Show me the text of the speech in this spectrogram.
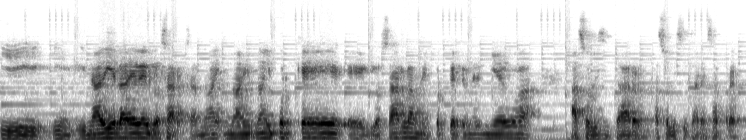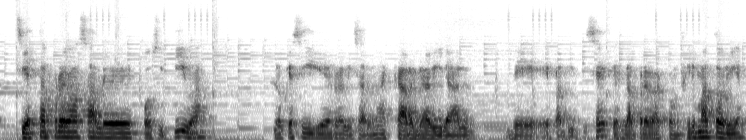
y, y, nadie la debe glosar. O sea, no hay, no hay, no hay por qué eh, glosarla, no hay por qué tener miedo a, a, solicitar, a solicitar esa prueba. Si esta prueba sale positiva, lo que sigue es realizar una carga viral de hepatitis C, que es la prueba confirmatoria.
